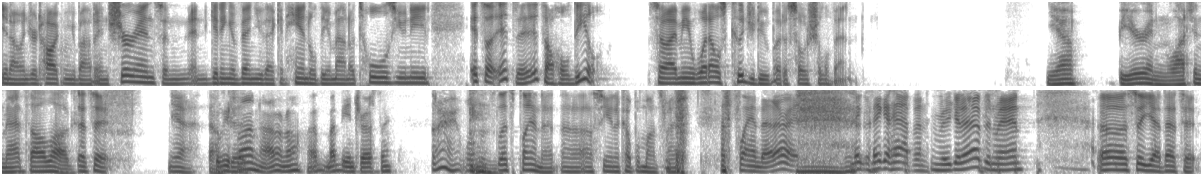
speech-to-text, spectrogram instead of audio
you know and you're talking about insurance and and getting a venue that can handle the amount of tools you need. It's a it's a it's a whole deal. So i mean what else could you do but a social event? Yeah, beer and watching Matt saw logs. that's it yeah Could Sounds be good. fun. I don't know. That might be interesting. All right. Well, let's let's plan that. Uh, I'll see you in a couple months, man. Let's plan that. All right, make, make it happen. Make it happen, man. Uh, so yeah, that's it.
